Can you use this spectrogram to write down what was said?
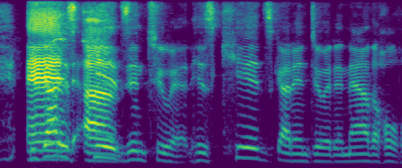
He and got his um, kids into it. His kids got into it, and now the whole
